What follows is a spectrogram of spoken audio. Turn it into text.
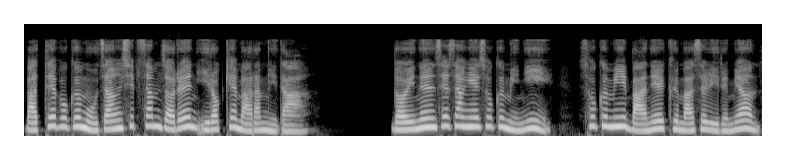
마태복음 5장 13절은 이렇게 말합니다. 너희는 세상의 소금이니 소금이 만일 그 맛을 잃으면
